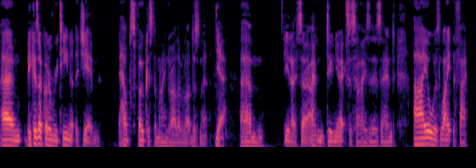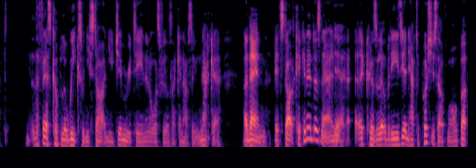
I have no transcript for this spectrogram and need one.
um, because I've got a routine at the gym, it helps focus the mind rather a lot, doesn't it? Yeah. Um, you know, so I'm doing new exercises, and I always like the fact the first couple of weeks when you start a new gym routine, it always feels like an absolute knacker. And then it starts kicking in, doesn't it? And Yeah. it, becomes a little bit easier, and you have to push yourself more. But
